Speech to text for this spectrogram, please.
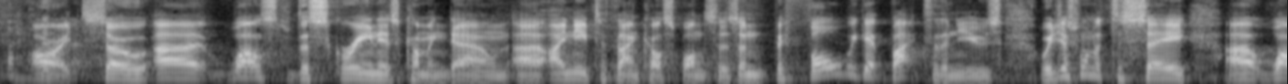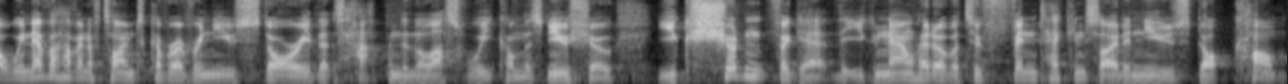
All right, so uh, whilst the screen is coming down, uh, I need to thank our sponsors. And before we get back to the news, we just wanted to say uh, while we never have enough time to cover every news story that's happened in the last week on this news show, you shouldn't forget that you can now head over to fintechinsidernews.com.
